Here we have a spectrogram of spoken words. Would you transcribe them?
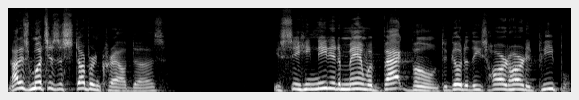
not as much as a stubborn crowd does. You see, he needed a man with backbone to go to these hard hearted people.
